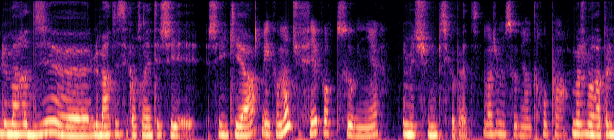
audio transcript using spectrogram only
Le mardi, euh, le mardi c'est quand on était chez, chez Ikea. Mais comment tu fais pour te souvenir? Mais je suis une psychopathe. Moi, je me souviens trop pas. Moi je me rappelle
